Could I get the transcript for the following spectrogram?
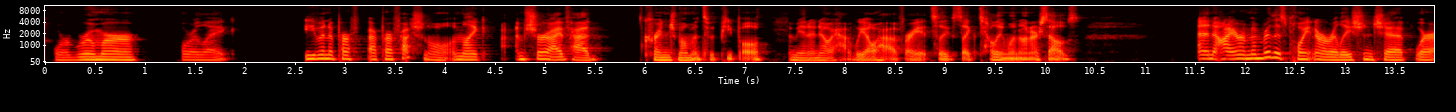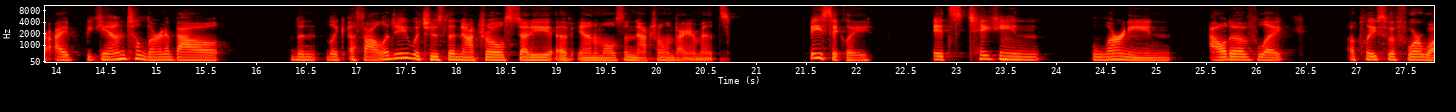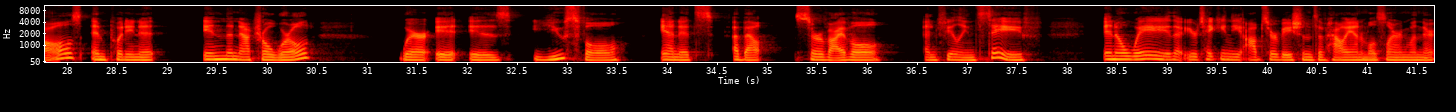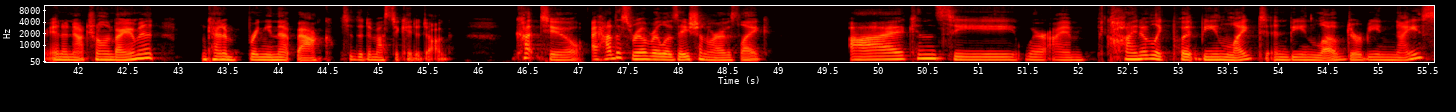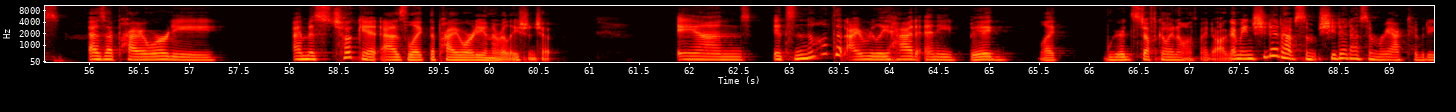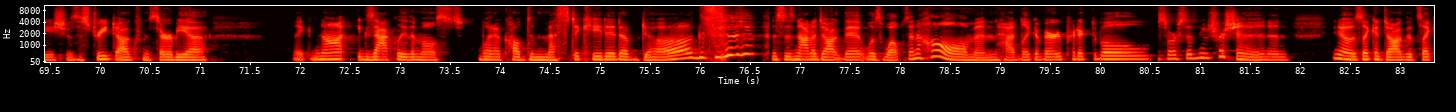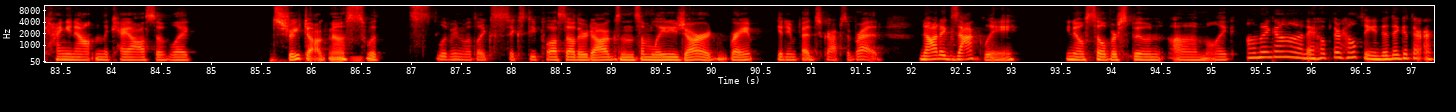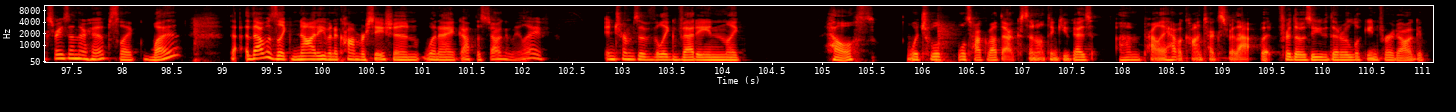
or groomer or like even a, prof- a professional. I'm like, I'm sure I've had cringe moments with people. I mean, I know I have. We all have, right? So it's like telling one on ourselves. And I remember this point in our relationship where I began to learn about the like ethology, which is the natural study of animals and natural environments basically it's taking learning out of like a place with four walls and putting it in the natural world where it is useful and it's about survival and feeling safe in a way that you're taking the observations of how animals learn when they're in a natural environment and kind of bringing that back to the domesticated dog. Cut to, I had this real realization where I was like, I can see where I'm kind of like put being liked and being loved or being nice as a priority. I mistook it as like the priority in the relationship. And it's not that I really had any big, like, weird stuff going on with my dog. I mean, she did have some, she did have some reactivity. She was a street dog from Serbia. like not exactly the most what I call domesticated of dogs. this is not a dog that was whelped in a home and had like a very predictable source of nutrition. And, you know, it's like a dog that's like hanging out in the chaos of like street dogness with living with like 60 plus other dogs in some lady's yard, right? Getting fed scraps of bread. Not exactly, you know, silver spoon. Um, like, oh my God, I hope they're healthy. Did they get their x rays on their hips? Like, what? That, that was like not even a conversation when I got this dog in my life in terms of like vetting like health, which we'll, we'll talk about that because I don't think you guys um, probably have a context for that. But for those of you that are looking for a dog, it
